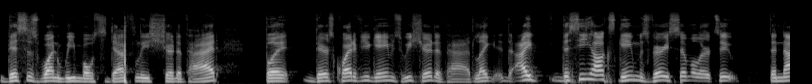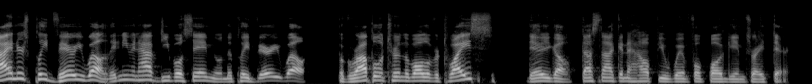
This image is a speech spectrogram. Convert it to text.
This is one we most definitely should have had, but there's quite a few games we should have had. Like I, the Seahawks game was very similar too. The Niners played very well. They didn't even have Deebo Samuel, and they played very well. But Garoppolo turned the ball over twice. There you go. That's not going to help you win football games right there.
